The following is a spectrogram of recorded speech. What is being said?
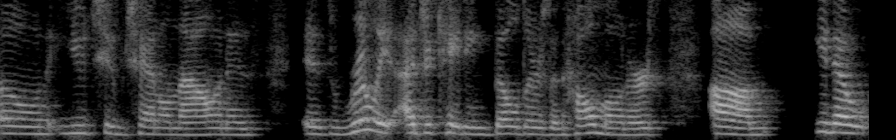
own YouTube channel now and is is really educating builders and homeowners. Um, you know,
